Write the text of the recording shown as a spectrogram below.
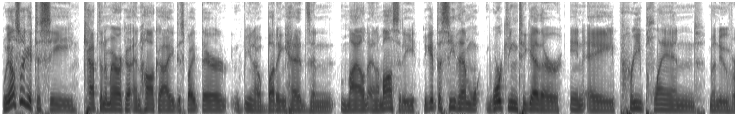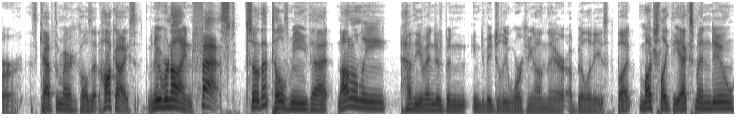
We also get to see Captain America and Hawkeye despite their, you know, butting heads and mild animosity. We get to see them working together in a pre-planned maneuver. As Captain America calls it, Hawkeye says, maneuver 9, fast. So that tells me that not only have the Avengers been individually working on their abilities, but much like the X Men do,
